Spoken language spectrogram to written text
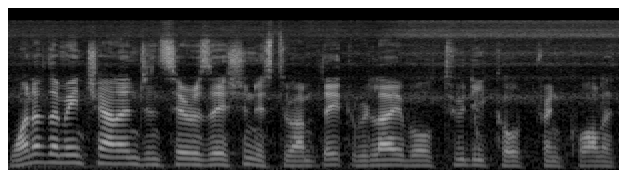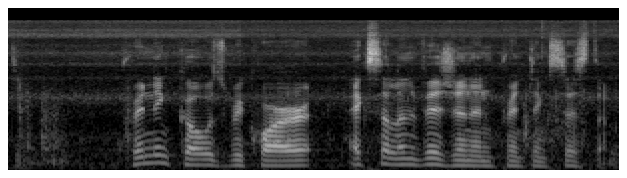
One of the main challenges in serialization is to update reliable 2D code print quality. Printing codes require excellent vision and printing system.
